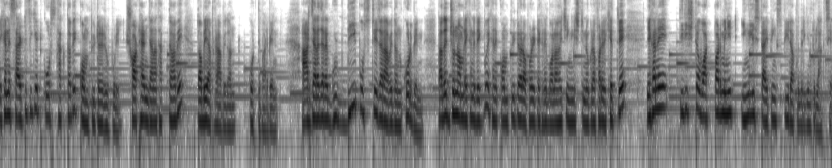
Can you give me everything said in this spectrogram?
এখানে সার্টিফিকেট কোর্স থাকতে হবে কম্পিউটারের উপরে। শর্ট হ্যান্ড জানা থাকতে হবে, তবেই আপনার আবেদন। করতে পারবেন। আর যারা যারা গ্রুপ ডি পোস্টে যারা আবেদন করবেন, তাদের জন্য আমরা এখানে দেখব, এখানে কম্পিউটার অপারেট এখানে বলা হয়েছে ইংলিশ টেনোগ্রাফারের ক্ষেত্রে। এখানে তিরিশটা word per minute English typing speed আপনাদের কিন্তু লাগছে।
